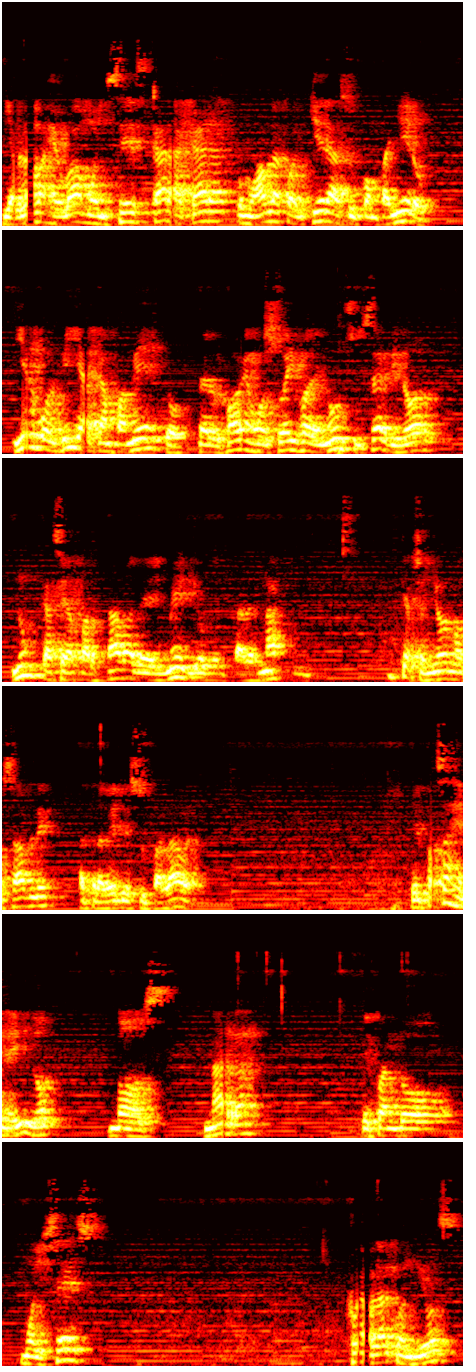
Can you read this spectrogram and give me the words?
Y hablaba Jehová a Moisés cara a cara como habla cualquiera a su compañero y él volvía al campamento, pero el joven Josué, hijo de Nun, su servidor, nunca se apartaba del medio del tabernáculo. Que el Señor nos hable a través de su palabra. El pasaje leído nos narra que cuando Moisés fue a hablar con Dios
